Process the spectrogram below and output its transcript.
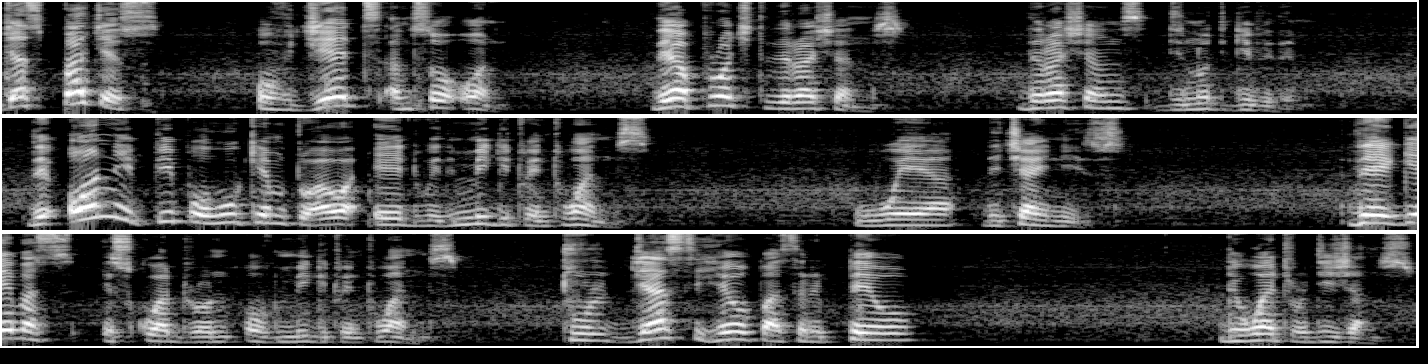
just purchase of jets and so on. They approached the Russians. The Russians did not give them. The only people who came to our aid with MiG 21s were the Chinese. They gave us a squadron of MiG 21s to just help us repel the White Rhodesians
